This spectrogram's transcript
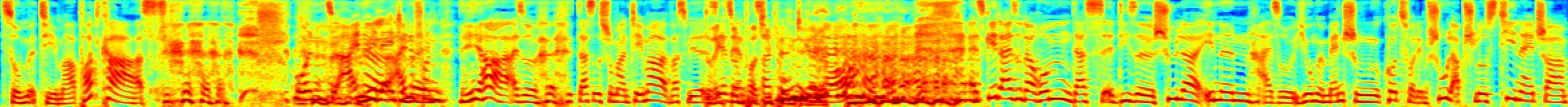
zum Thema Podcast. und eine, eine von, ja, also das ist schon mal ein Thema, was wir Direkt sehr, sehr interessant finden. Genau. es geht also darum, dass diese SchülerInnen, also junge Menschen kurz vor dem Schulabschluss, Teenager,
